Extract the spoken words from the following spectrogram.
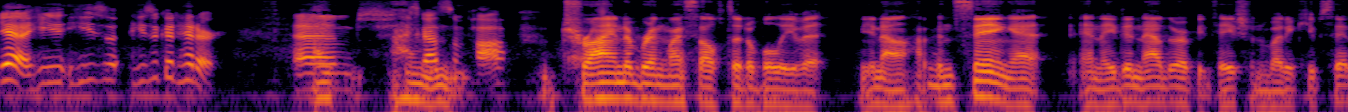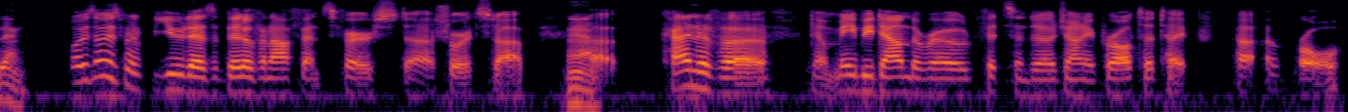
Yeah, he he's a, he's a good hitter, and he's I'm- got some pop. trying to bring myself to, to believe it. You know, I've been seeing it, and he didn't have the reputation, but he keeps hitting. Well, he's always been viewed as a bit of an offense first uh, shortstop. Yeah. Uh, kind of a you know, maybe down the road fits into a Jhonny Peralta type uh, role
